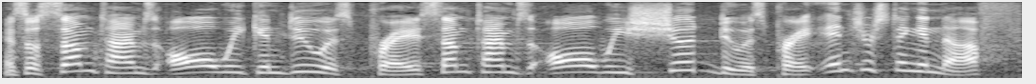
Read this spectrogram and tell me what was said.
And so sometimes all we can do is pray. Sometimes all we should do is pray. Interesting enough,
